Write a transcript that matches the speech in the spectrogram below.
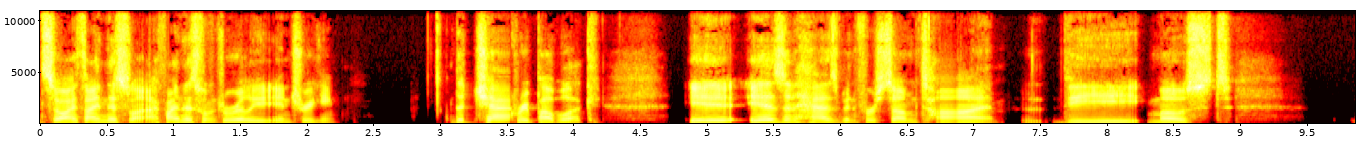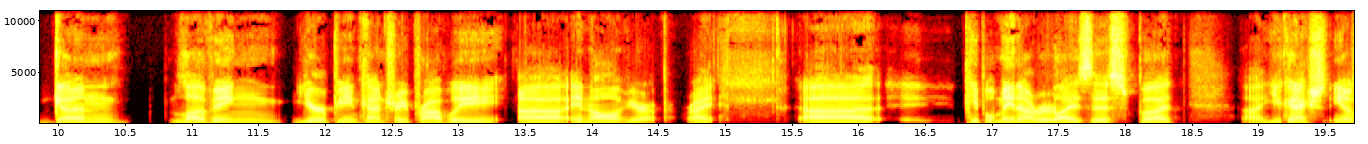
so I find this one I find this one's really intriguing. The Czech Republic is and has been for some time the most gun loving European country, probably uh, in all of Europe, right? Uh, people may not realize this, but uh, you can actually, you know,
